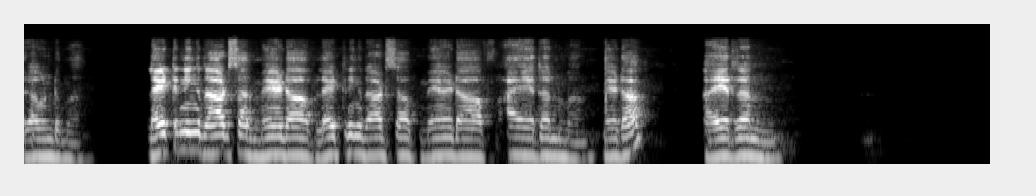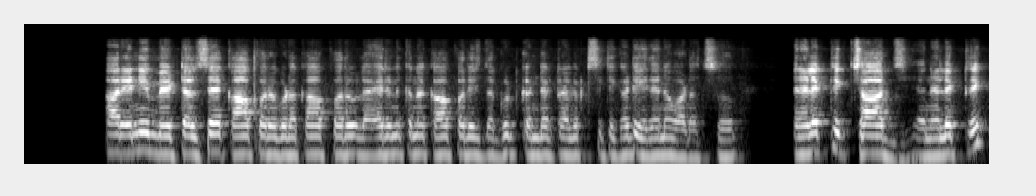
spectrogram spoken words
గ్రౌండ్ మా lightning rods are made of lightning rods are made of iron ma made of iron Or any metals ఏ కాపర్ కూడా కాపర్ ఐరన్ కన్నా copper is the good conductor electricity కాబట్టి ఏదైనా వాడచ్చు. An electric charge an electric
